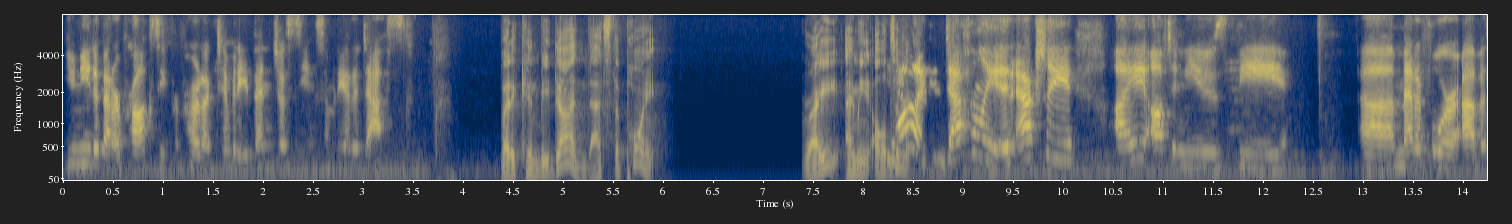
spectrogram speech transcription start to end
you need a better proxy for productivity than just seeing somebody at a desk. but it can be done. That's the point. Right? I mean, ultimately, Yeah, definitely. It actually, I often use the uh, metaphor of a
